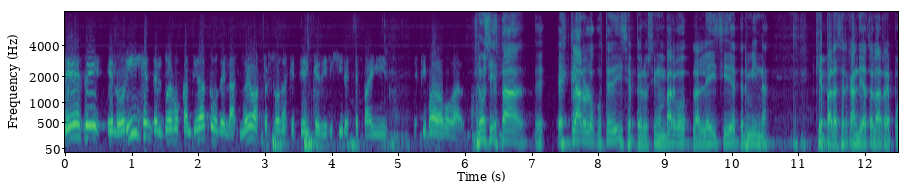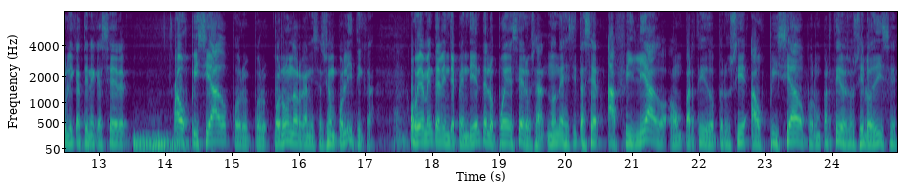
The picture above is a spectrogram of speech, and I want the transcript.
desde el origen del nuevo candidato, de las nuevas personas que tienen que dirigir este país, estimado abogado. No, sí está, eh, es claro lo que usted dice, pero sin embargo la ley sí determina que para ser candidato a la República tiene que ser auspiciado por, por, por una organización política. Obviamente el independiente lo puede ser, o sea, no necesita ser afiliado a un partido, pero sí auspiciado por un partido, eso sí lo dice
